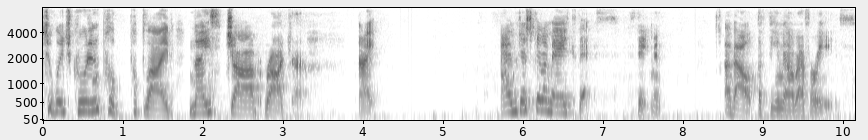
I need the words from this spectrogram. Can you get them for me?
to which Gruden replied, Nice job, Roger. All right. I'm just going to make this statement about the female referees.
